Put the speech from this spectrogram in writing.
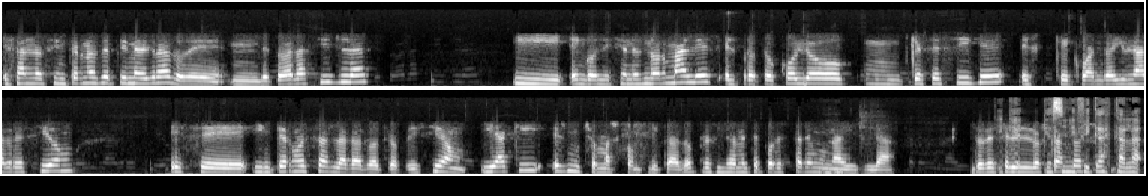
están los internos de primer grado de, de todas las islas y en condiciones normales el protocolo mm, que se sigue es que cuando hay una agresión ese interno es trasladado a otra prisión y aquí es mucho más complicado precisamente por estar en una isla. Entonces, ¿Qué, significa escala?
